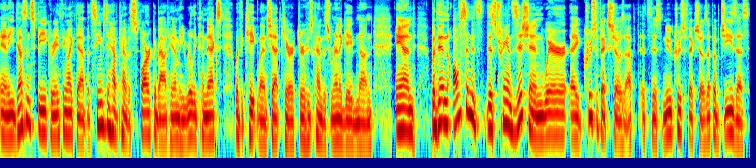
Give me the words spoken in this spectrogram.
and he doesn't speak or anything like that, but seems to have kind of a spark about him. He really connects with the Cate Blanchett character, who's kind of this renegade nun. And but then all of a sudden it's this transition where a crucifix shows up. It's this new crucifix shows up of Jesus,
